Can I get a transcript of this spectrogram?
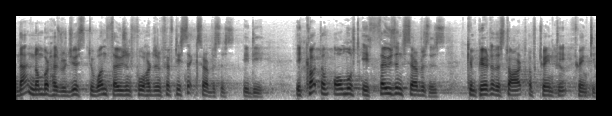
that number has reduced to 1,456 services a day a cut of almost 1,000 services compared to the start of 2020.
